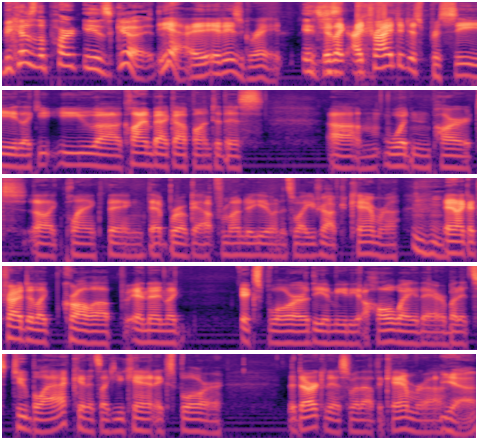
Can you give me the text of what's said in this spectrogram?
Because the part is good. Yeah, it, it is great. It's just like I tried to just proceed. Like you, you uh, climb back up onto this um, wooden part, uh, like plank thing that broke out from under you, and it's why you dropped your camera. Mhm. And like I tried to like crawl up and then like explore the immediate hallway there, but it's too black, and it's like you can't explore the darkness without the camera. yeah.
